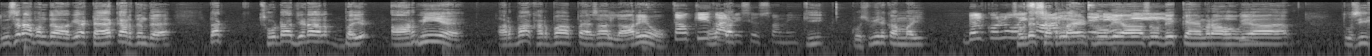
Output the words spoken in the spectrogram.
ਦੂਸਰਾ ਬੰਦਾ ਆ ਗਿਆ ਅਟੈਕ ਕਰ ਦਿੰਦਾ ਹੈ, ਤਾਂ ਛੋਟਾ ਜਿਹੜਾ ਬਜ- ਆਰਮੀ ਹੈ ਅਰਬਾਂ ਖਰਬਾਂ ਪੈਸਾ ਲਾ ਰਹੇ ਹੋ ਤਾਂ ਉਹ ਕੀ ਉਹ ਕਰ ਤਾਂ ਰਹੀ ਸੀ ਉਸ ਸਮੇਂ? ਕੀ ਕੁਝ ਵੀ ਨਾ ਕੰਮ ਆਈ। ਬਿਲਕੁਲ ਉਹ ਤੁਹਾਡੇ ਸੈਟਲਾਈਟ ਹੋ ਗਿਆ ਤੁਹਾਡੇ ਕੈਮਰਾ ਹੋ ਗਿਆ ਤੁਸੀਂ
